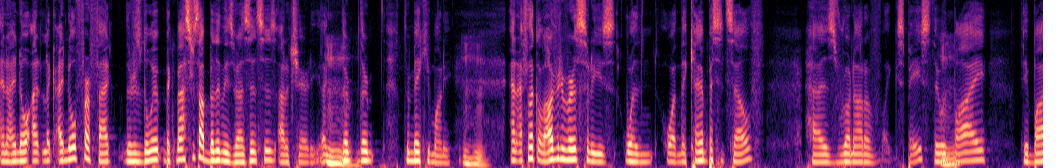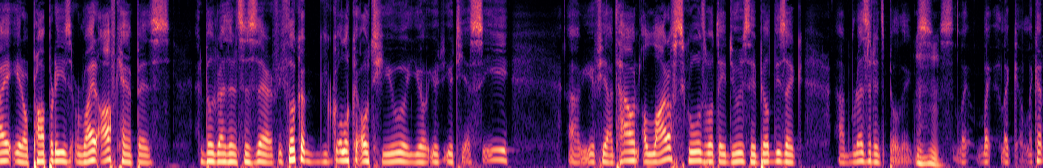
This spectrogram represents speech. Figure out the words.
And I know, I, like I know for a fact, there's no way McMaster's not building these residences out of charity. Like Mhm. they're they're they're making money. Mm-hmm. And I feel like a lot of universities, when when the campus itself has run out of like space, they would Mhm. buy they buy you know properties right off campus and build residences there. If you look at go look at OTU, U, U, UTSC, um, UF downtown, a lot of schools what they do is they build these like um, residence buildings, Mhm. S- like like like like, a,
